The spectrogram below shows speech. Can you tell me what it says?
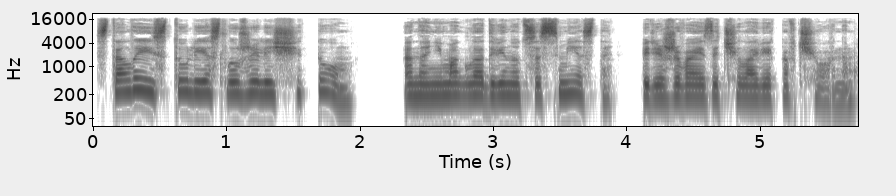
Столы и стулья служили щитом. Она не могла двинуться с места, переживая за человека в черном.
